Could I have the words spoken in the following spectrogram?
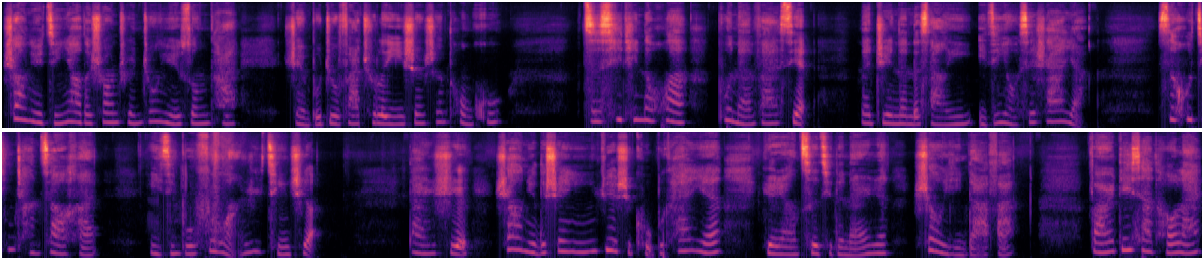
少女紧咬的双唇终于松开，忍不住发出了一声声痛呼。仔细听的话，不难发现，那稚嫩的嗓音已经有些沙哑，似乎经常叫喊，已经不复往日清澈。但是，少女的声音越是苦不堪言，越让刺激的男人兽瘾大发。反而低下头来，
